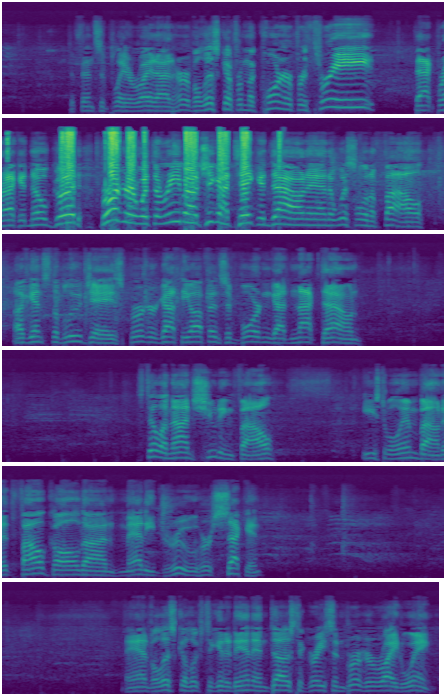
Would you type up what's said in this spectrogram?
Defensive player right on her. Veliska from the corner for three. Back bracket, no good. Berger with the rebound. She got taken down, and a whistle and a foul against the Blue Jays. Berger got the offensive board and got knocked down. Still a non shooting foul. East will inbound it. Foul called on Maddie Drew, her second. And Veliska looks to get it in and does to Grayson Berger, right wing.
